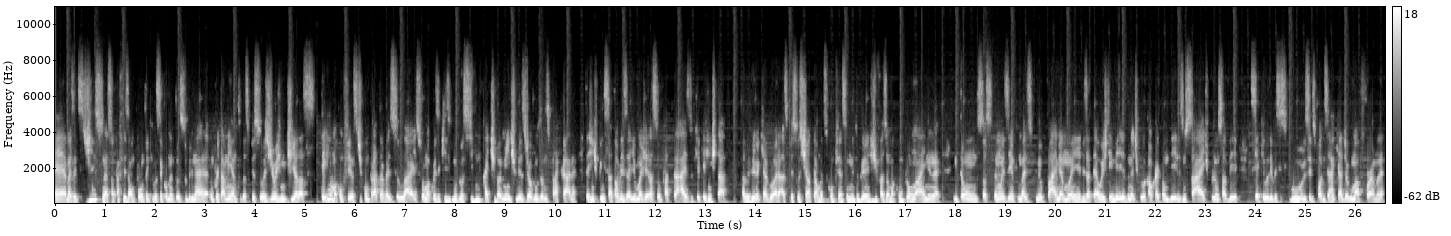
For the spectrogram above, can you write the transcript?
É, mas antes disso, né, só para frisar um ponto que você comentou sobre né, o comportamento das pessoas de hoje em dia, elas terem uma confiança de comprar através do celular, isso foi uma coisa que mudou significativamente mesmo de alguns anos para cá, né? Se a gente pensar talvez aí uma geração para trás do que, que a gente está tá vivendo aqui agora, as pessoas tinham até uma desconfiança muito grande de fazer uma compra online, né? Então, só citando um exemplo, mas meu pai, minha mãe, eles até hoje têm medo, né, de colocar o cartão deles no site, por não saber se aquilo ali vai ser seguro, se eles podem ser hackeados de alguma forma, né?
